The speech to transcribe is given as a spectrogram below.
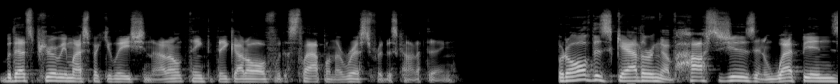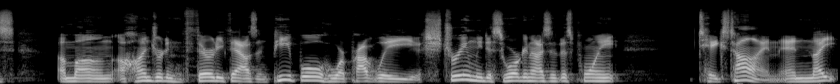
But that's purely my speculation. I don't think that they got off with a slap on the wrist for this kind of thing. But all this gathering of hostages and weapons among 130,000 people who are probably extremely disorganized at this point takes time, and night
